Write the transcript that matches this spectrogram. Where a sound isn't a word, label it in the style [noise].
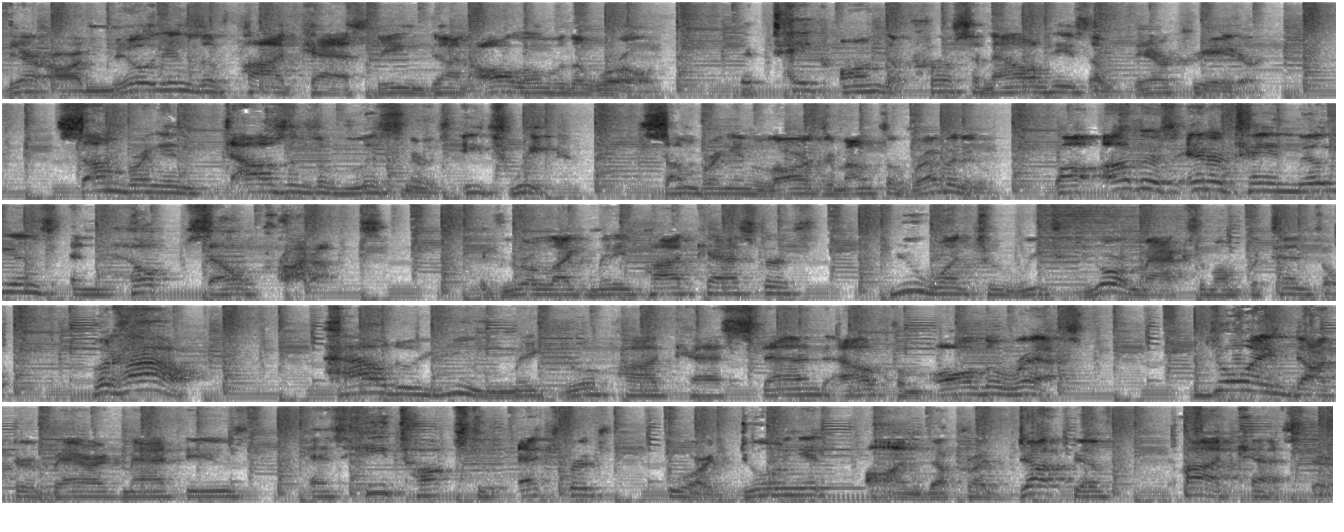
There are millions of podcasts being done all over the world that take on the personalities of their creator. Some bring in thousands of listeners each week. Some bring in large amounts of revenue, while others entertain millions and help sell products. If you're like many podcasters, you want to reach your maximum potential. But how? How do you make your podcast stand out from all the rest? Join Dr. Barrett Matthews as he talks to experts who are doing it on The Productive Podcaster.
